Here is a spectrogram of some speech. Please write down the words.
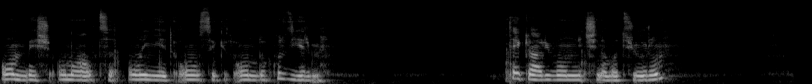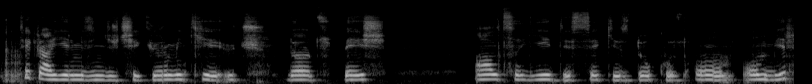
15, 16, 17, 18, 19, 20. Tekrar yuvamın içine batıyorum. Tekrar 20 zincir çekiyorum. 2, 3, 4, 5, 6, 7, 8, 9, 10, 11,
